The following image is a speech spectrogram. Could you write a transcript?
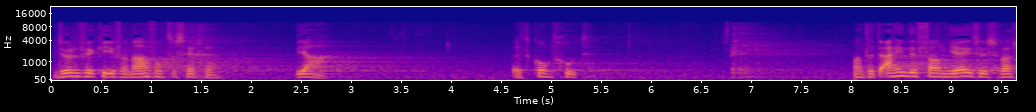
durf ik hier vanavond te zeggen, ja, het komt goed. Want het einde van Jezus was,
